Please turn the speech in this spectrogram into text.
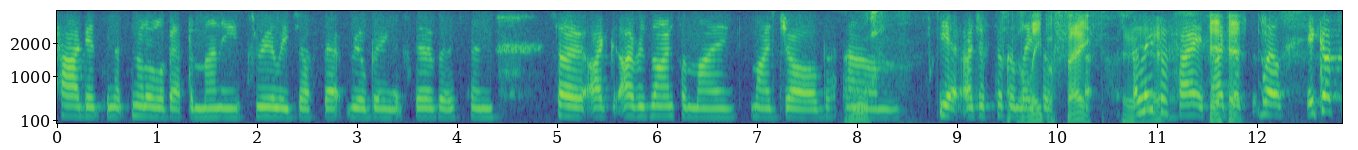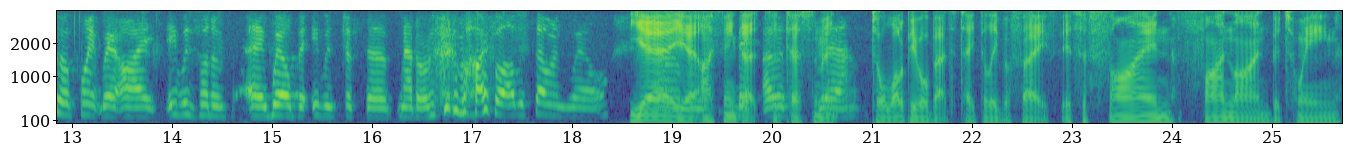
targets and it's not all about the money. It's really just that real being of service. And so I, I resigned from my, my job. Um, yeah, I just took, took a, leap, leap of, of, faith. A, a leap of faith. Yeah. I just well, it got to a point where I it was sort of a well, but it was just a matter of survival. I was so unwell. Yeah, um, yeah. I think that that's was, a testament yeah. to a lot of people about to take the leap of faith. It's a fine, fine line between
